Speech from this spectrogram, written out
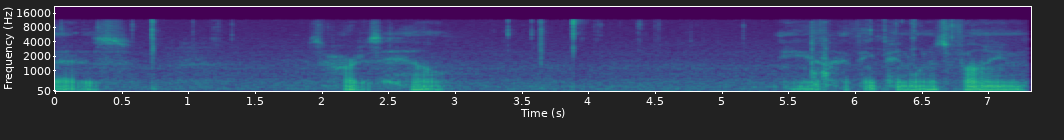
that is it's hard as hell. Yeah, I think pin one is fine.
